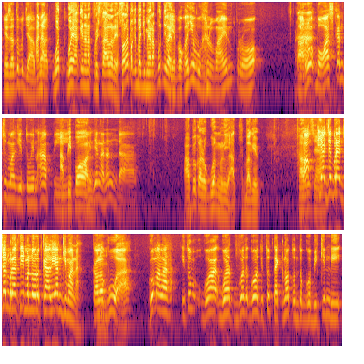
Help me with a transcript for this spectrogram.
Yang satu pejabat. Anak, gue gue yakin anak freestyler ya. Soalnya pakai baju merah putih lah. Ya pokoknya bukan pemain pro. Baru Boas kan cuma gituin api. Api pon. Ya, dia nggak nendang. Apa kalau gua ngelihat sebagai Oh, harusnya. ya Jebret John berarti menurut kalian gimana? Kalau Hmm. gua, gua malah itu gua gua gua gua waktu itu take note untuk gua bikin di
